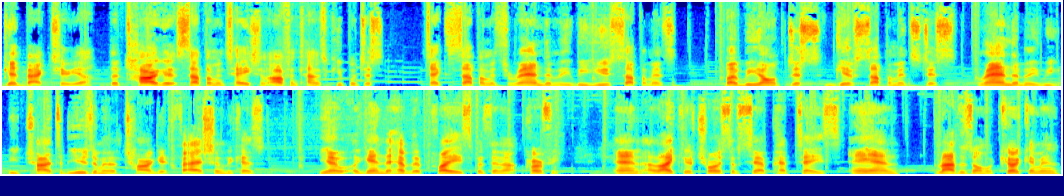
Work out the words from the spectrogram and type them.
good bacteria. The targeted supplementation, oftentimes people just take supplements randomly. We use supplements, but we don't just give supplements just randomly. We, we try to use them in a target fashion because, you know, again, they have their place, but they're not perfect. And I like your choice of serrapeptase and liposomal curcumin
